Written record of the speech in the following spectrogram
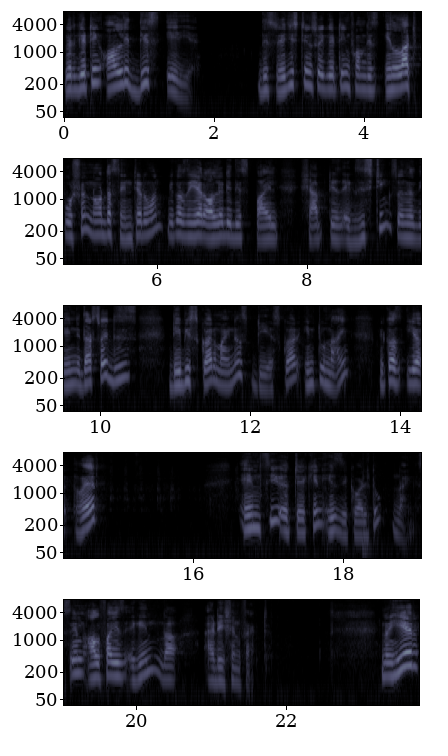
we are getting only this area this resistance we are getting from this enlarged portion not the center one because here already this pile shaft is existing. So, that is why this is d b square minus d a square into 9 because here where N c taken is equal to 9 same alpha is again the adhesion factor. Now, here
